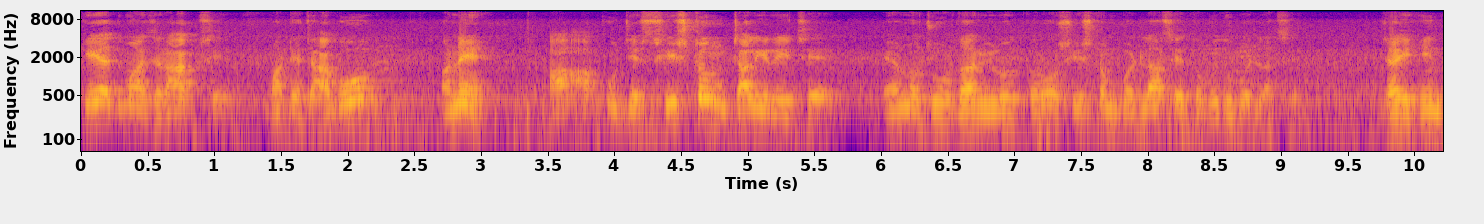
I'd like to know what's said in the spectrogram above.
કેદમાં જ રાખશે. માટે જાગો અને આ આખું જે સિસ્ટમ ચાલી રહી છે, એનો જોરદાર વિરોધ કરો. સિસ્ટમ બદલાશે તો બધું બદલાશે. જય હિન્દ.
